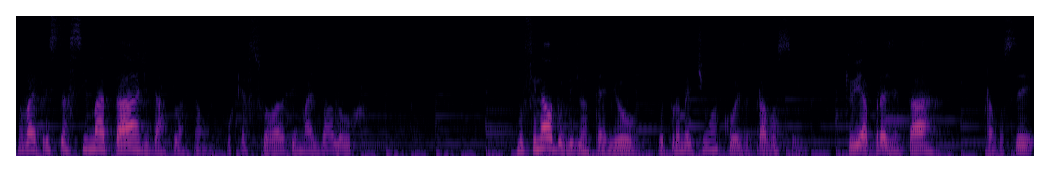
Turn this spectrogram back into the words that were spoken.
Não vai precisar se matar de dar plantão, porque a sua hora tem mais valor. No final do vídeo anterior, eu prometi uma coisa para você, que eu ia apresentar para você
